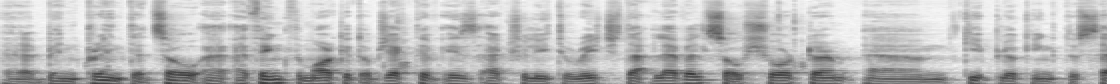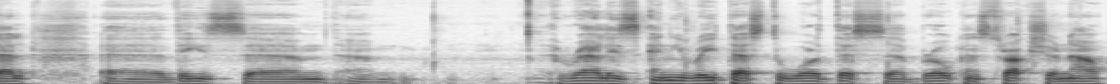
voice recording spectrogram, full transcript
been printed. So uh, I think the market objective is actually to reach that level. So short term, um, keep looking to sell uh, these um, um, rallies. Any retest toward this uh, broken structure now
